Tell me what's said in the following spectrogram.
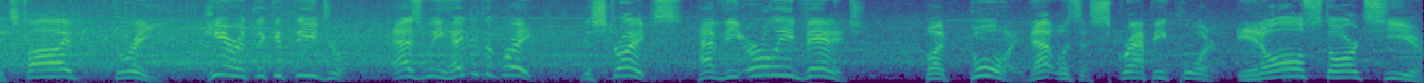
It's 5 3 here at the Cathedral. As we head to the break, the Stripes have the early advantage. But boy, that was a scrappy quarter. It all starts here.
